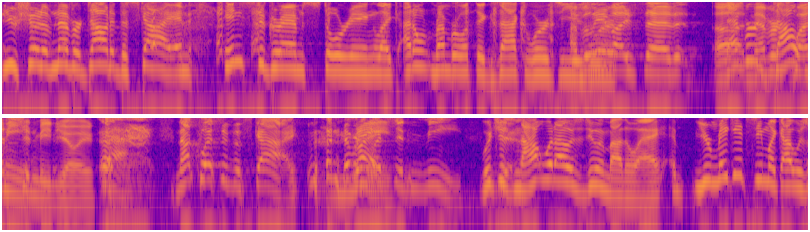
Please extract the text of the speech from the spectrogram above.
you should have never doubted the sky and Instagram storying like I don't remember what the exact words he used. I believe were. I said, uh, never, Never doubt me. question me. Joey. yeah. Not question the sky. Never Right. question me. Which is not what I was doing, by the way. You're making it seem like I was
